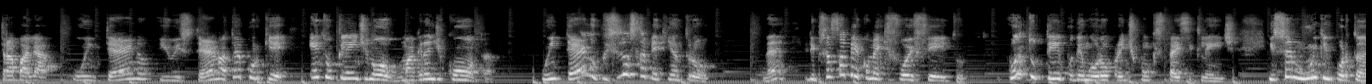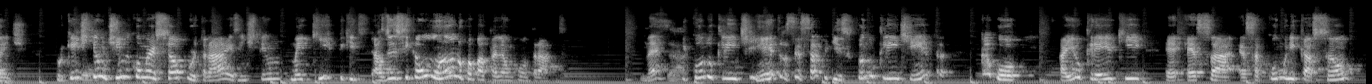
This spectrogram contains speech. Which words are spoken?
trabalhar o interno e o externo, até porque entre um cliente novo, uma grande conta, o interno precisa saber quem entrou, né? Ele precisa saber como é que foi feito, quanto tempo demorou para a gente conquistar esse cliente. Isso é muito importante. Porque a gente tem um time comercial por trás, a gente tem uma equipe que às vezes fica um ano para batalhar um contrato. Né? E quando o cliente entra, você sabe disso, quando o cliente entra, acabou. Aí eu creio que é, essa, essa comunicação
